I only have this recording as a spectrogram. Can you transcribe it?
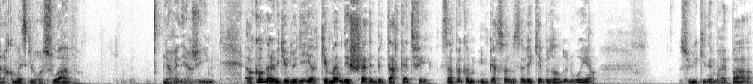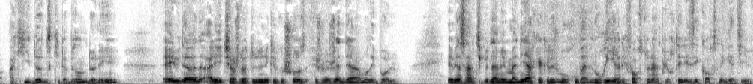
Alors comment est-ce qu'ils reçoivent leur énergie? Alors quand on a l'habitude de dire que des c'est un peu comme une personne, vous savez, qui a besoin de nourrir celui qui n'aimerait pas, à qui il donne ce qu'il a besoin de donner, et il lui donne, allez, tiens, je dois te donner quelque chose, et je le jette derrière mon épaule. Et eh bien c'est un petit peu de la même manière qu'Akadosh Baruch va nourrir les forces de l'impureté, les écorces négatives.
